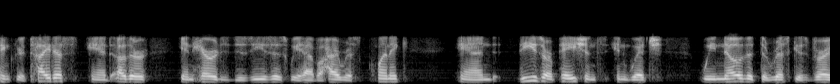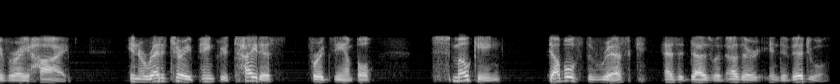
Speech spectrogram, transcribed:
pancreatitis and other inherited diseases. We have a high risk clinic, and these are patients in which we know that the risk is very, very high. In hereditary pancreatitis, for example, smoking doubles the risk as it does with other individuals.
